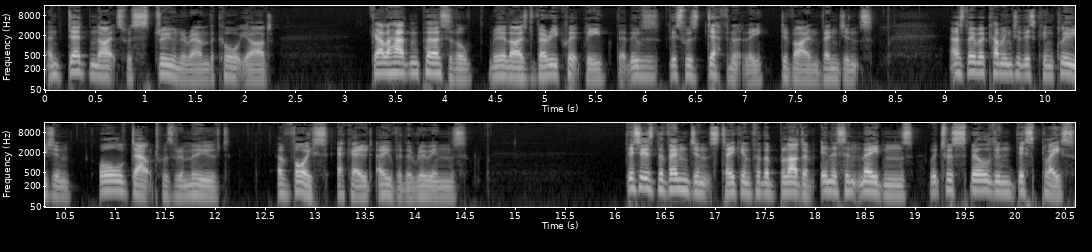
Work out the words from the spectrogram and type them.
and dead knights were strewn around the courtyard. Galahad and Percival realized very quickly that this was, this was definitely divine vengeance. As they were coming to this conclusion, all doubt was removed. A voice echoed over the ruins. This is the vengeance taken for the blood of innocent maidens, which was spilled in this place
